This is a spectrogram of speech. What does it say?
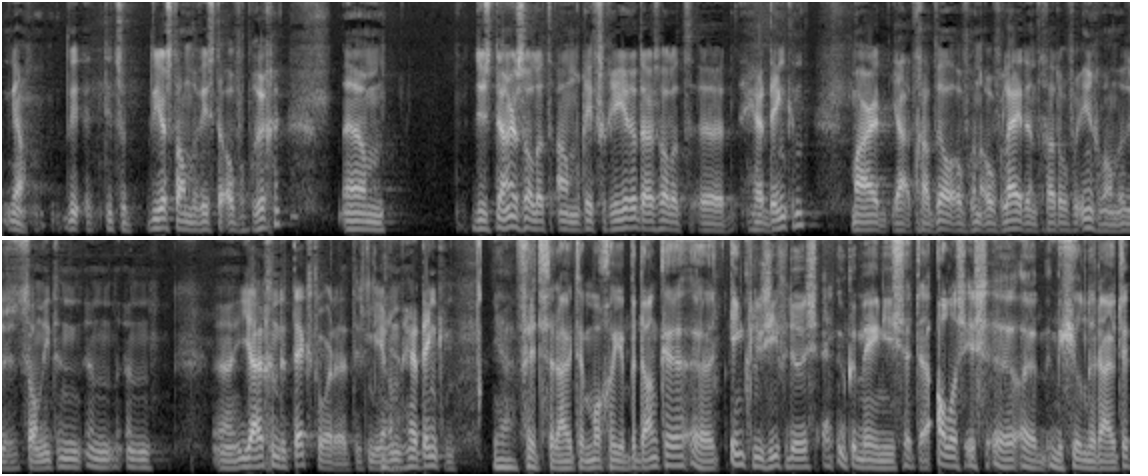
ja, dit soort weerstanden wist te overbruggen... Um, dus daar zal het aan refereren, daar zal het uh, herdenken. Maar ja, het gaat wel over een overlijden en het gaat over ingewanden. Dus het zal niet een, een, een uh, juichende tekst worden. Het is meer een herdenking. Ja, Frits de Ruiter, mogen je bedanken. Uh, inclusief dus en ecumenisch. Het, uh, alles is Michiel de Ruiter.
